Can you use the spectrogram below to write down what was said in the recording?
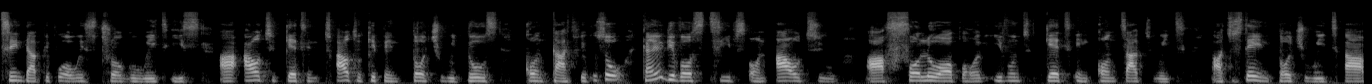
thing that people always struggle with is uh, how to get in, how to keep in touch with those contact people. So, can you give us tips on how to uh, follow up or even to get in contact with, uh, to stay in touch with uh,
